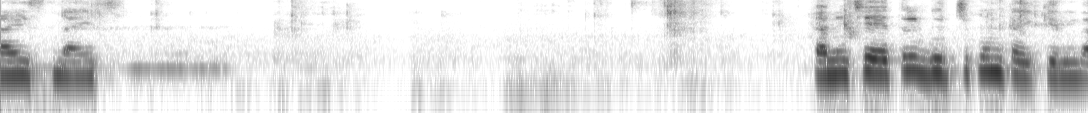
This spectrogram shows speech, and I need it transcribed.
Nice nice. కానీ చేతులు గుచ్చుకుంటాయి కింద.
